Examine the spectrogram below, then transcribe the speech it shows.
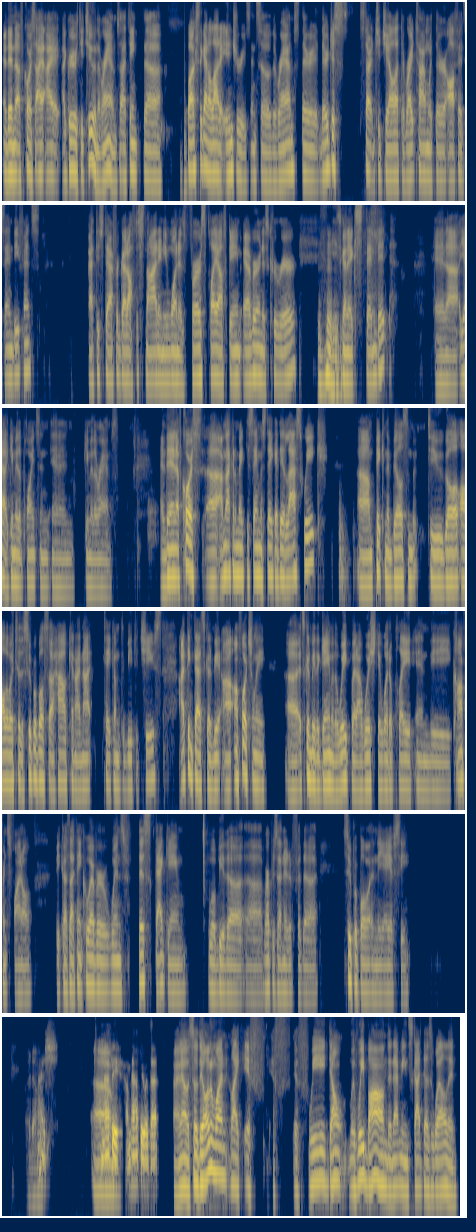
and then of course I, I agree with you too in the Rams. I think the, the Bucs they got a lot of injuries, and so the Rams they're they're just starting to gel at the right time with their offense and defense. Matthew Stafford got off the snide and he won his first playoff game ever in his career. He's going to extend it. And uh, yeah, give me the points and, and give me the Rams. And then, of course, uh, I'm not going to make the same mistake I did last week. Um, picking the Bills to go all the way to the Super Bowl. So how can I not take them to beat the Chiefs? I think that's going to be, uh, unfortunately, uh, it's going to be the game of the week. But I wish they would have played in the conference final because I think whoever wins this that game will be the uh, representative for the Super Bowl in the AFC. Nice. I'm um, happy. I'm happy with that. I know. So the only one, like, if if if we don't, if we bomb, then that means Scott does well, and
